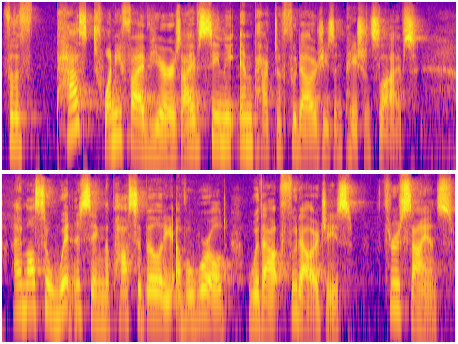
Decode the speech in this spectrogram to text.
For the past 25 years, I have seen the impact of food allergies in patients' lives. I am also witnessing the possibility of a world without food allergies through science.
